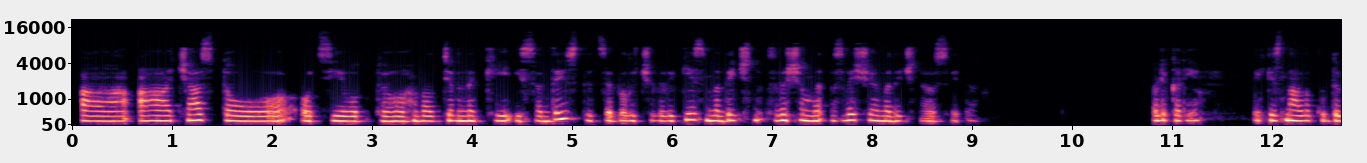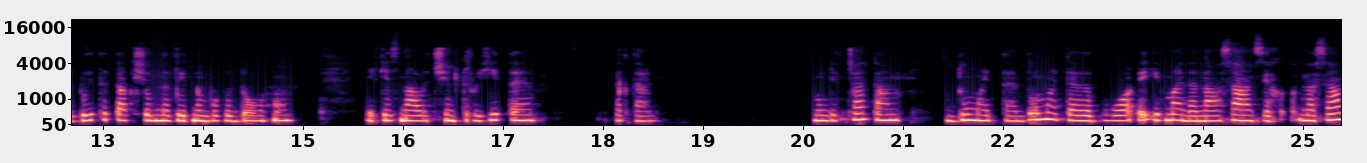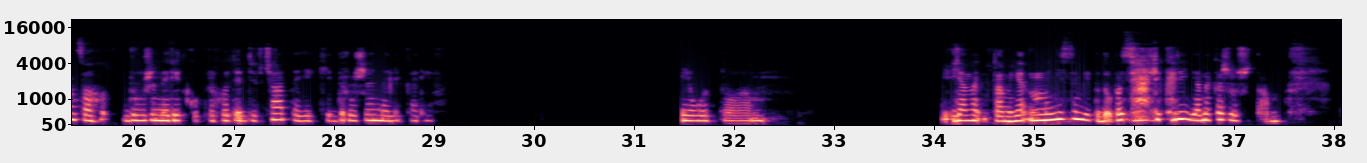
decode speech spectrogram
а а часто оці от гвалтівники і садисти це були чоловіки з медично, з, вищою, з вищою медичною освітою. Лікарі. які знали, куди бити так, щоб не видно було довго, які знали, чим труїти і так далі. Тому, дівчата, думайте, думайте, бо і в мене на сеансах, на сеансах дуже нерідко приходять дівчата, які дружини лікарів. І от е, я там я мені самі подобаються лікарі. Я не кажу, що там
